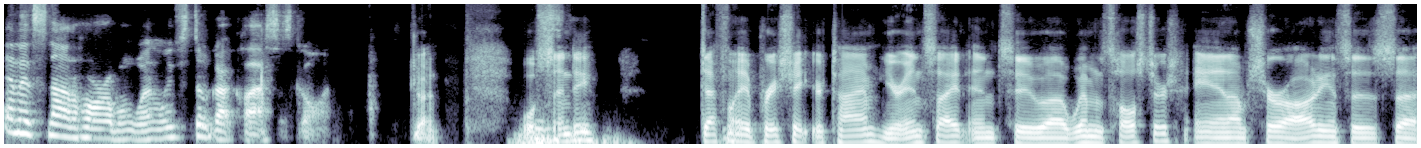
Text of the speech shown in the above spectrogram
and it's not a horrible one. We've still got classes going. Good. Well, Cindy, definitely appreciate your time, your insight into uh, women's holsters, and I'm sure our audiences uh,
